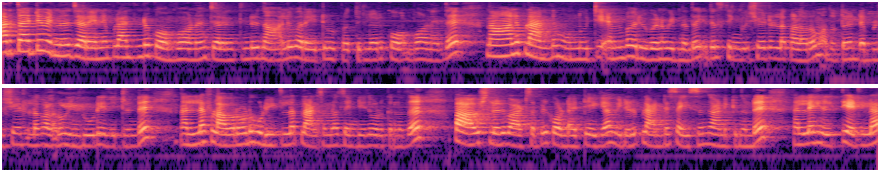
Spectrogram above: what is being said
അടുത്തായിട്ട് വരുന്നത് ജെറേനിയം പ്ലാന്റിന്റെ കോംബോ ആണ്. ജെറേനിയത്തിന്റെ ഒരു നാല് വെറൈറ്റി ഉൾപ്പെടുത്തിയിട്ടുള്ള ഒരു കോംബോ ആണിത് നാല് പ്ലാന്റിന് മുന്നൂറ്റി എൺപത് രൂപയാണ് വരുന്നത്. ഇതിൽ സിംഗിൾ ഷെയ്ഡുള്ള കളറും അതുപോലെ തന്നെ ഡബിൾ ഷെയ്ഡുള്ള കളറും ഇൻക്ലൂഡ് ചെയ്തിട്ടുണ്ട്. നല്ല ഫ്ലവറോട് കൂടിയിട്ടുള്ള പ്ലാന്റ്സ് നമ്മൾ സെൻഡ് ചെയ്ത് കൊടുക്കുന്നത്. അപ്പോൾ ആവശ്യമുള്ള ഒരു വാട്സപ്പിൽ കോൺടാക്ട് ചെയ്യുക. വീഡിയോയിൽ പ്ലാന്റിന്റെ സൈസും കാണിക്കുന്നുണ്ട്. നല്ല ഹെൽത്തി ആയിട്ടുള്ള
